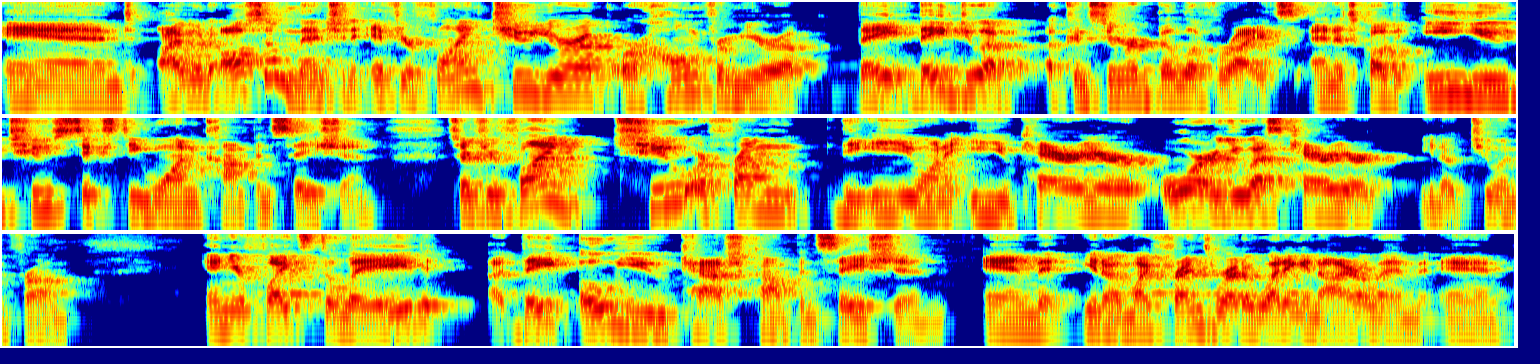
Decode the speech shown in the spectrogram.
And I would also mention if you're flying to Europe or home from Europe, they, they do have a consumer bill of rights and it's called EU 261 compensation. So if you're flying to or from the EU on an EU carrier or a US carrier, you know, to and from, and your flight's delayed, uh, they owe you cash compensation. And, you know, my friends were at a wedding in Ireland and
